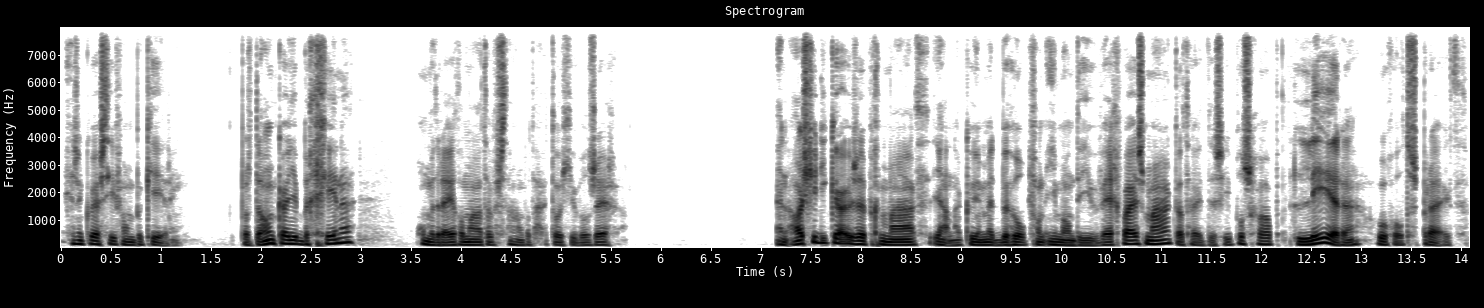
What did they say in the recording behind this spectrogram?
is een kwestie van bekering. Pas dan kan je beginnen om met regelmaat te verstaan wat hij tot je wil zeggen. En als je die keuze hebt gemaakt, ja, dan kun je met behulp van iemand die wegwijs maakt, dat heet discipelschap, leren hoe God spreekt.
